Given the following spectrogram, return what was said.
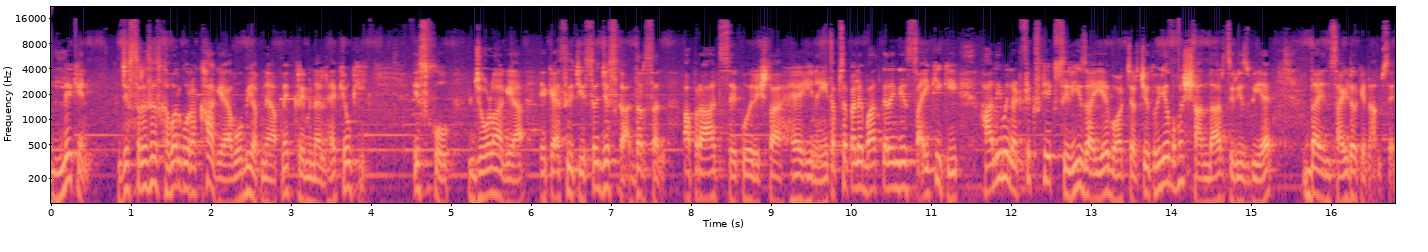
लेकिन जिस तरह से इस खबर को रखा गया वो भी अपने आप में क्रिमिनल है। क्योंकि इसको जोड़ा गया एक ऐसी चीज़ से जिसका दरअसल अपराध से कोई रिश्ता है ही नहीं। सबसे पहले बात करेंगे साइकी की। हाल ही में नेटफ्लिक्स की एक सीरीज़ आई है बहुत चर्चित हुई है बहुत शानदार सीरीज़ भी है द इनसाइडर के नाम से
